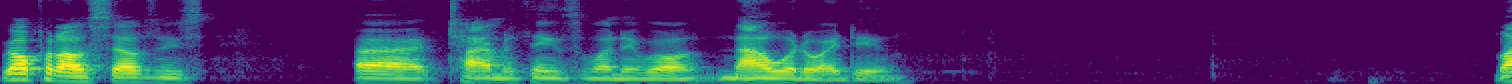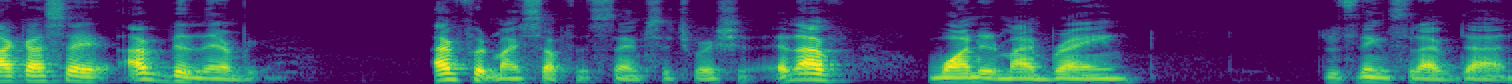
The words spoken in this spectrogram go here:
We all put ourselves in these uh, of things wondering, well, now what do I do? Like I say, I've been there. I've put myself in the same situation, and I've wandered my brain through things that I've done.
